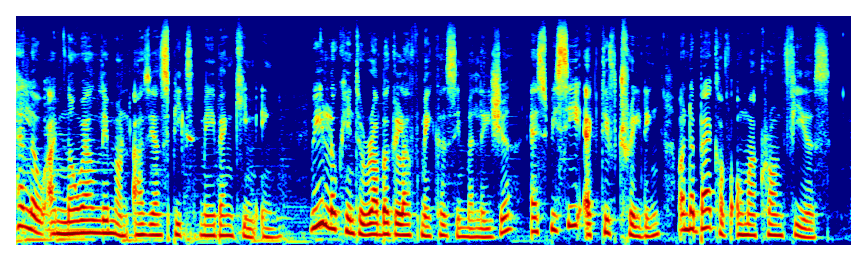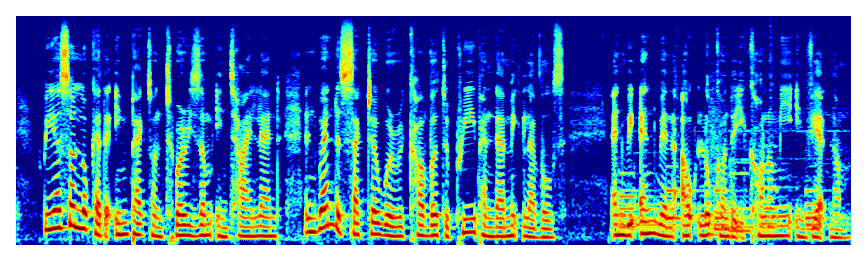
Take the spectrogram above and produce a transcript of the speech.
Hello, I'm Noel Lim on ASEAN Speaks Maybank Kim Eng. We look into rubber glove makers in Malaysia as we see active trading on the back of Omicron fears. We also look at the impact on tourism in Thailand and when the sector will recover to pre pandemic levels. And we end with an outlook on the economy in Vietnam.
